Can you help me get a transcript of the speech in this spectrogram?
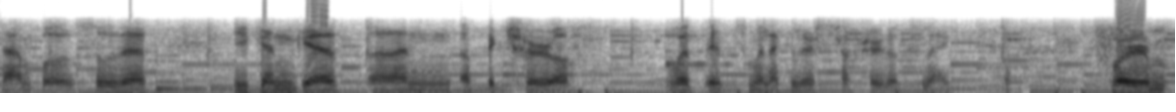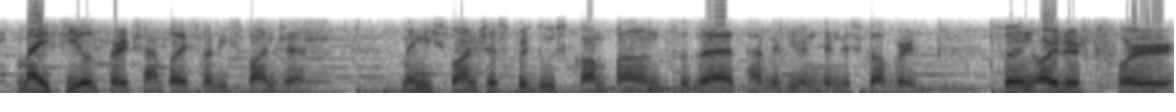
sample, so that you can get an, a picture of what its molecular structure looks like. For my field, for example, I study sponges. Many sponges produce compounds that haven't even been discovered. So in order for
